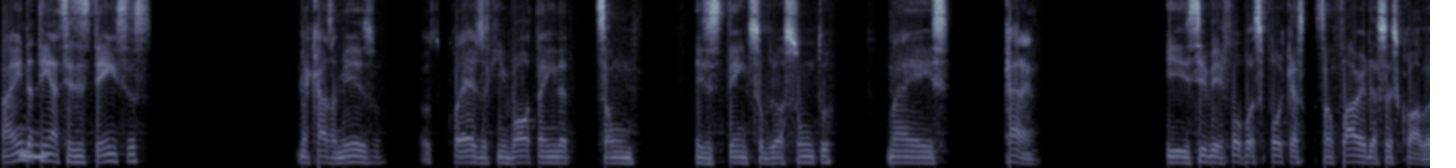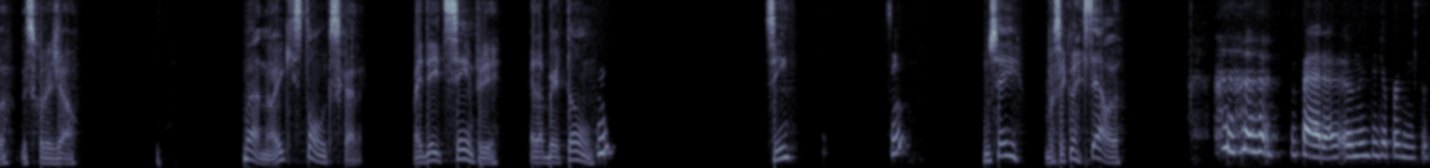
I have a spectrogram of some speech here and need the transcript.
Ainda uhum. tem as resistências. Minha casa mesmo. Os colégios aqui em volta ainda são resistentes sobre o assunto. Mas, cara. E se vê, se for que é Sunflower da sua escola, desse colegial. Mano, olha que stonks, cara. Mas desde sempre? Era Bertão? Hum? Sim? Sim? Não sei. Você conhece ela? Pera, eu não entendi a pergunta.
